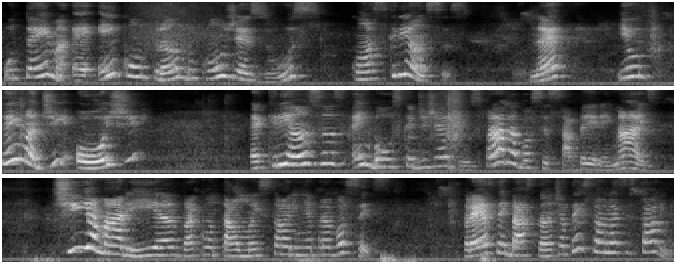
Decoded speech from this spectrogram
O tema é encontrando com Jesus com as crianças, né? E o tema de hoje é crianças em busca de Jesus. Para vocês saberem mais, Tia Maria vai contar uma historinha para vocês. Prestem bastante atenção nessa historinha.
